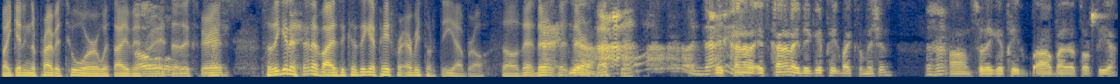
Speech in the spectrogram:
by getting the private tour with Ivan, oh, right? The, the experience. Nice. So they get incentivized because they get paid for every tortilla, bro. So they're they're they're, they're invested. Ah, nice. It's kind of it's kind of like they get paid by commission. Uh-huh. Um, so they get paid uh, by the tortilla.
